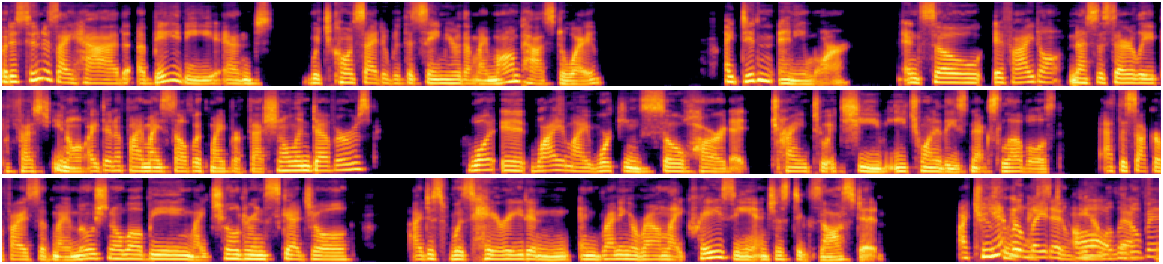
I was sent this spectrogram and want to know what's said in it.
But as soon as I had a baby and which coincided with the same year that my mom passed away, I didn't anymore. And so if I don't necessarily profess, you know, identify myself with my professional endeavors, what it, why am I working so hard at trying to achieve each one of these next levels at the sacrifice of my emotional well-being, my children's schedule? I just was harried and, and running around like crazy and just exhausted. I can't relate at all. A little bit.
